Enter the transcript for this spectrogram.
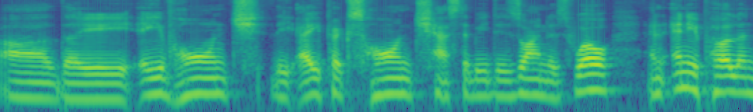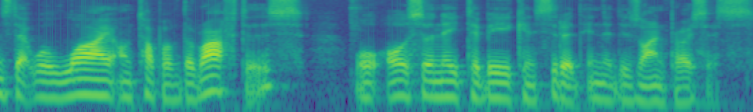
uh, the eave haunch, the apex haunch has to be designed as well, and any purlins that will lie on top of the rafters will also need to be considered in the design process.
